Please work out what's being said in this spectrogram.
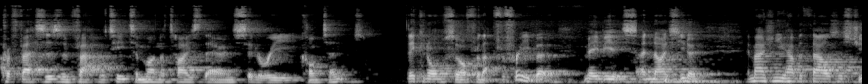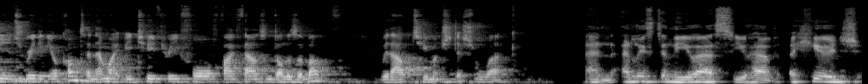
professors and faculty to monetize their ancillary content they can also offer that for free, but maybe it's a nice, you know, Imagine you have a thousand students reading your content. That might be two, three, four, five thousand dollars a month without too much additional work. And at least in the US, you have a huge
